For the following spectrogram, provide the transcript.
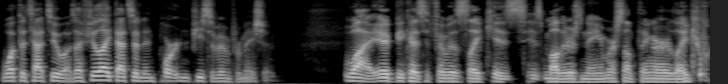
what the tattoo was. I feel like that's an important piece of information. Why? It, because if it was like his his mother's name or something, or like one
